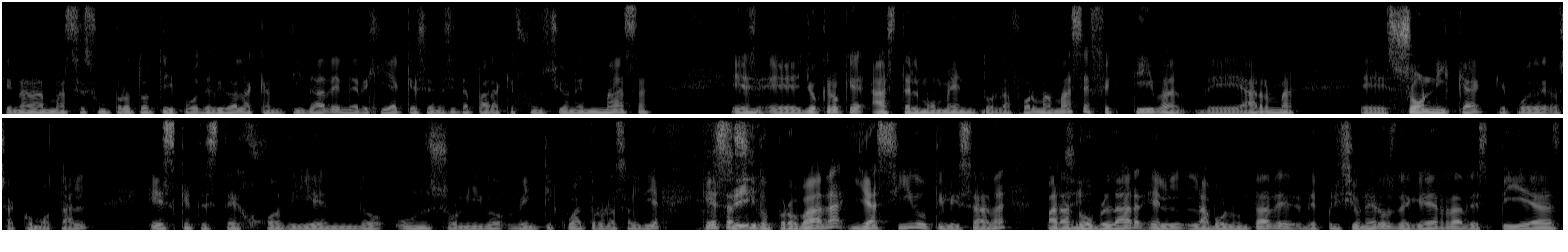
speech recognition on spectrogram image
que nada más es un prototipo debido a la cantidad de energía que se necesita para que funcione en masa. Es, eh, yo creo que hasta el momento la forma más efectiva de arma eh, sónica, que puede, o sea, como tal, es que te esté jodiendo un sonido 24 horas al día, que esa ha sido probada y ha sido utilizada para doblar la voluntad de, prisioneros de guerra, de espías,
